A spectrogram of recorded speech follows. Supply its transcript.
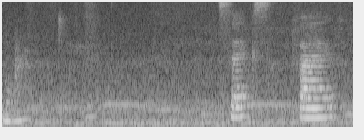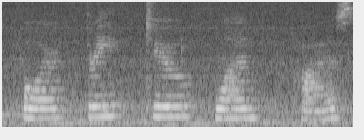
More. Six, five, four, three, two, one. Pause.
